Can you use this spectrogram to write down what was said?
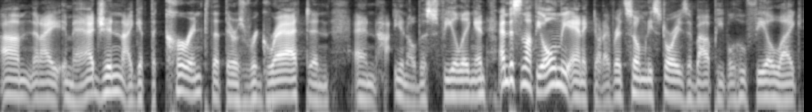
Um, and I imagine I get the current that there's regret and and you know this feeling, and and this is not the only anecdote. I've read so many stories about people who feel like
